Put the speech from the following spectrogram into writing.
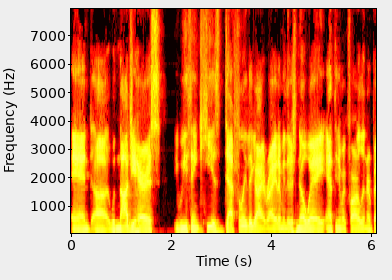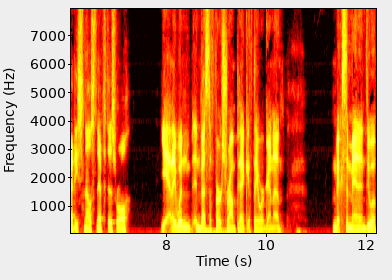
And uh, with Najee Harris. We think he is definitely the guy, right? I mean, there's no way Anthony McFarland or Benny Snell sniffed this role. Yeah, they wouldn't invest a first round pick if they were gonna mix him in and do a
